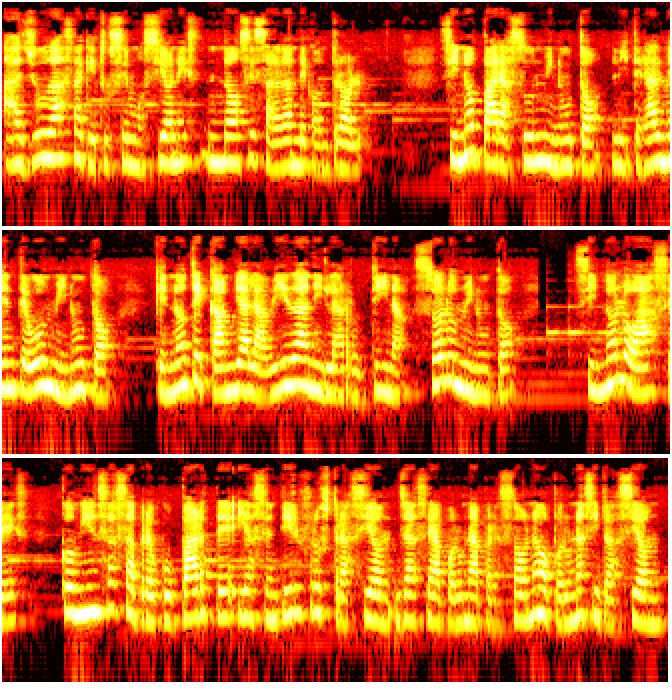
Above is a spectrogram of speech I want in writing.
ayudas a que tus emociones no se salgan de control. Si no paras un minuto, literalmente un minuto, que no te cambia la vida ni la rutina, solo un minuto, si no lo haces, comienzas a preocuparte y a sentir frustración, ya sea por una persona o por una situación.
